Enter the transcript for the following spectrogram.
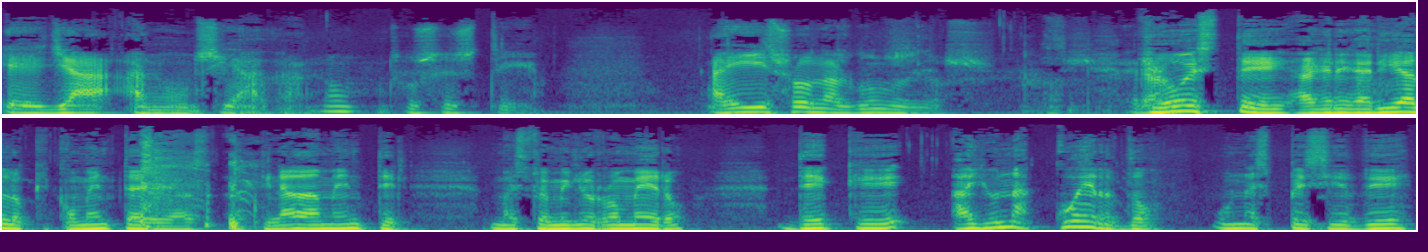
eh, ya anunciada. ¿no? Entonces, este, ahí son algunos de los... Yo este agregaría lo que comenta atinadamente el maestro Emilio Romero, de que hay un acuerdo, una especie de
